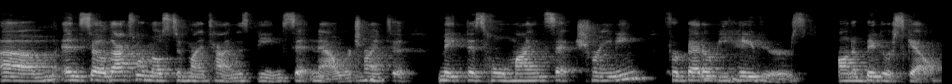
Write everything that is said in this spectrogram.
Um, and so that's where most of my time is being set now. We're trying to make this whole mindset training for better behaviors on a bigger scale.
